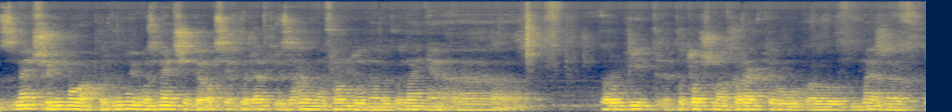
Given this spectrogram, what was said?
Зменшуємо, пропонуємо зменшити обсяг видатків загального фонду на виконання робіт поточного характеру в межах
